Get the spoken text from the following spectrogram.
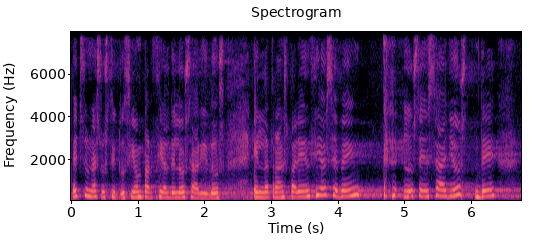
hecho una sustitución parcial de los áridos. En la transparencia se ven los ensayos de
